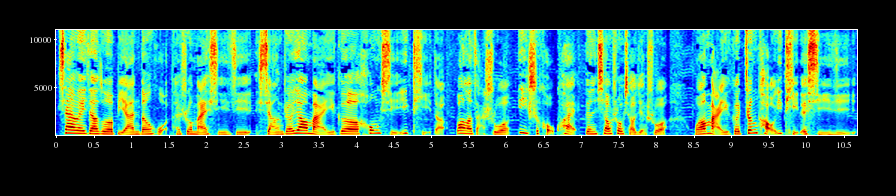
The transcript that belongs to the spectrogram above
下一位叫做彼岸灯火，他说买洗衣机，想着要买一个烘洗一体的，忘了咋说，一时口快，跟销售小姐说我要买一个蒸烤一体的洗衣机。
